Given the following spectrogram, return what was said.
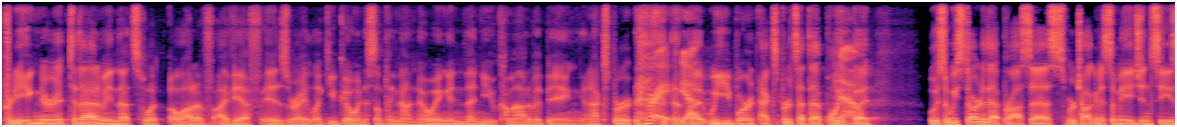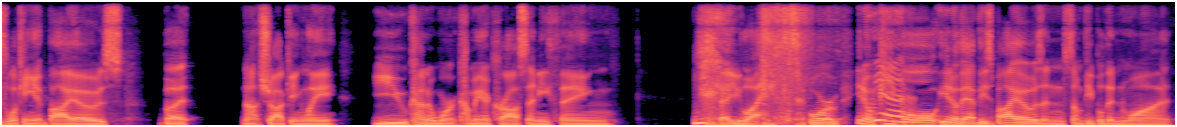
pretty ignorant to that. I mean, that's what a lot of IVF is, right? Like you go into something not knowing and then you come out of it being an expert. Right, yeah. but we weren't experts at that point. No. But so we started that process. We're talking to some agencies, looking at bios, but not shockingly, you kind of weren't coming across anything that you liked or you know Yeah. people you know they have these bios and some people didn't want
